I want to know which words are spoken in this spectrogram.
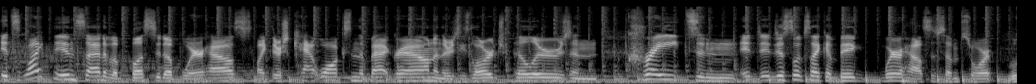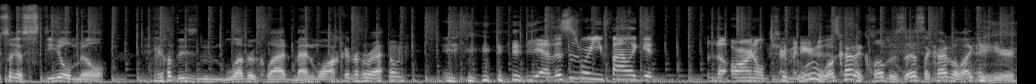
It's like the inside of a busted up warehouse. Like there's catwalks in the background, and there's these large pillars and crates, and it, it just looks like a big warehouse of some sort. Looks like a steel mill. You got these leather clad men walking around. yeah, this is where you finally get the Arnold Terminator. Ooh, what kind of club is this? I kind of like it here.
